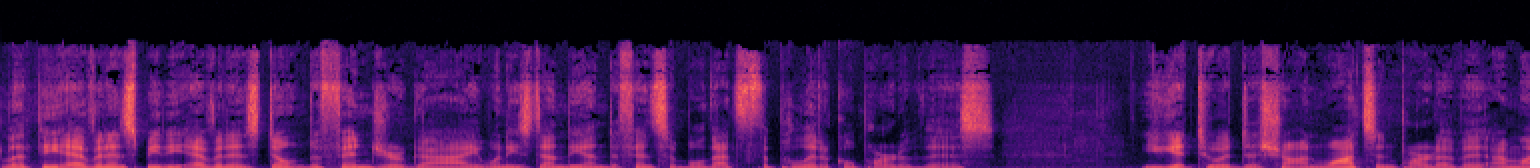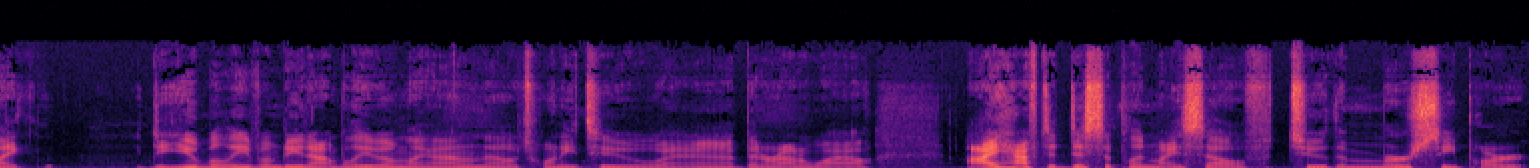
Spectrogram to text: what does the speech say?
let the evidence be the evidence. Don't defend your guy when he's done the undefensible. That's the political part of this. You get to a Deshaun Watson part of it. I'm like, do you believe him? Do you not believe him? I'm like, I don't know. 22. eh, I've been around a while. I have to discipline myself to the mercy part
